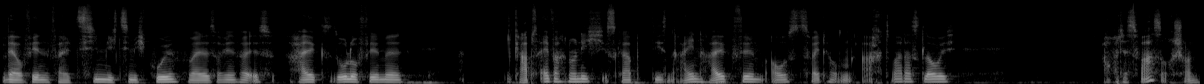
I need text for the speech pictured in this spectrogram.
Wäre auf jeden Fall ziemlich, ziemlich cool, weil es auf jeden Fall ist, Hulk-Solo-Filme gab es einfach noch nicht. Es gab diesen einen Hulk-Film aus 2008 war das, glaube ich. Aber das war es auch schon.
